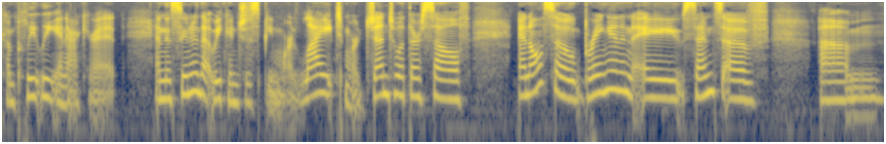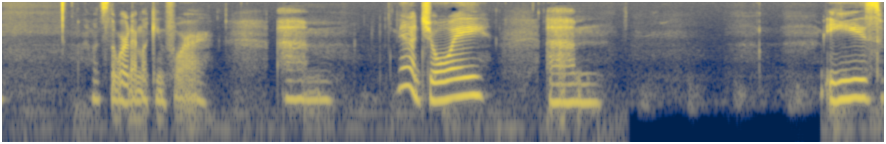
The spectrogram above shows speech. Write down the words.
completely inaccurate. And the sooner that we can just be more light, more gentle with ourselves, and also bring in a sense of um, what's the word I'm looking for? Um, yeah, joy, um, ease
